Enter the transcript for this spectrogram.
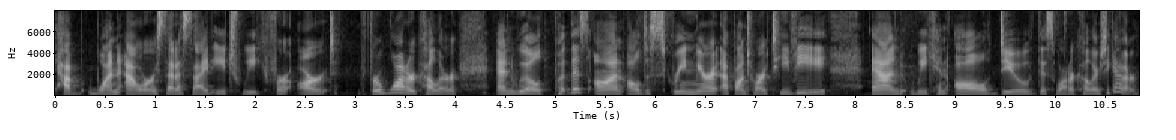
have one hour set aside each week for art for watercolor and we'll put this on i'll just screen mirror it up onto our tv and we can all do this watercolor together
